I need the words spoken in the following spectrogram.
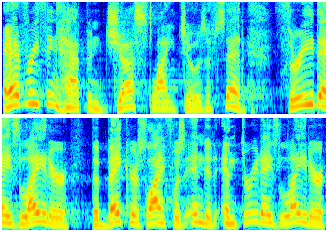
Everything happened just like Joseph said. Three days later, the baker's life was ended, and three days later,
